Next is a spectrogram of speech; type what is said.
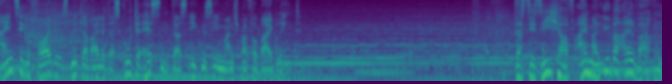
einzige Freude ist mittlerweile das gute Essen, das Ignis ihm manchmal vorbeibringt. Dass die Siecher auf einmal überall waren,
